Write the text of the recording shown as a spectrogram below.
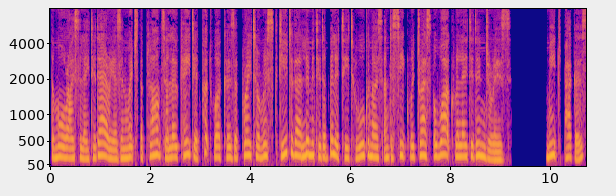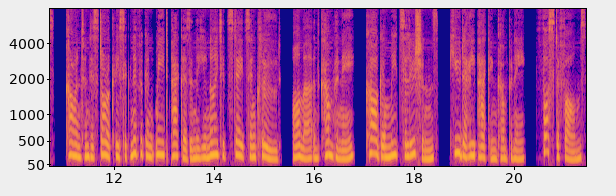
The more isolated areas in which the plants are located put workers at greater risk due to their limited ability to organize and to seek redress for work-related injuries. Meat packers, current and historically significant meat packers in the United States include, Armour and Company, Cargill Meat Solutions, Cudahy Packing Company, Foster Farms,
